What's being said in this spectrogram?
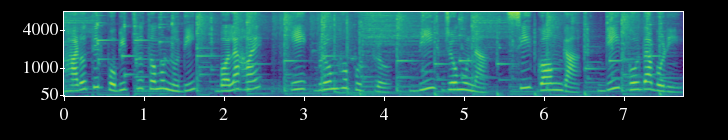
ভারতের পবিত্রতম নদী বলা হয়? A, Brahmaputra. B, Yamuna. C, Ganga. D Godavari.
